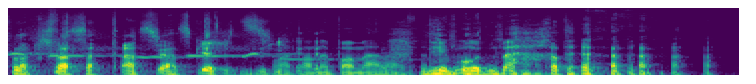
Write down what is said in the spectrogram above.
Que je fasse attention à ce que je dis. Je m'attendais pas mal, en fait. Des mots de marde.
